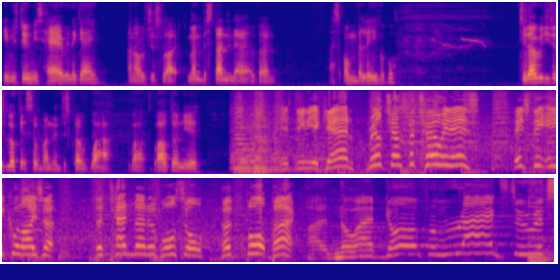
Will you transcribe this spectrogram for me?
he was doing his hair in the game. And I was just like, I remember standing there going, that's unbelievable. Do you know when you just look at someone and just go, wow, well, well done you. Here's Deeney again. Real chance for two, it is. It's the equaliser. The 10 men of Walsall have fought back. I know I'd go from rags to riches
